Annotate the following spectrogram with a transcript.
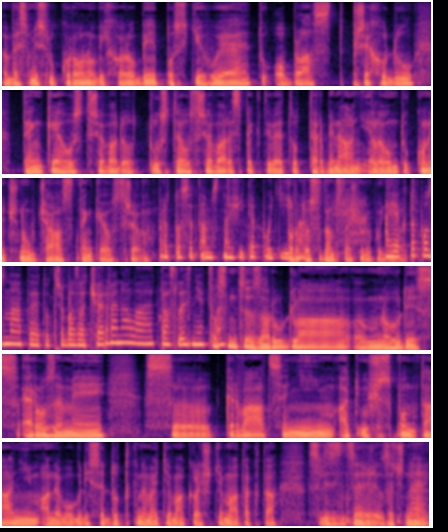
ve smyslu koronové choroby postihuje tu oblast přechodu tenkého střeva do tlustého střeva, respektive to terminální ileum, tu konečnou část tenkého střeva. Proto se tam snažíte podívat. Proto se tam snažíme podívat. A jak to poznáte? Je to třeba začervenalé, ta sliznice? Ta sliznice zarudla mnohdy s erozemi, s krvácením, ať už spontánním, anebo když se dotkneme těma kleštěma, tak ta sliznice začne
